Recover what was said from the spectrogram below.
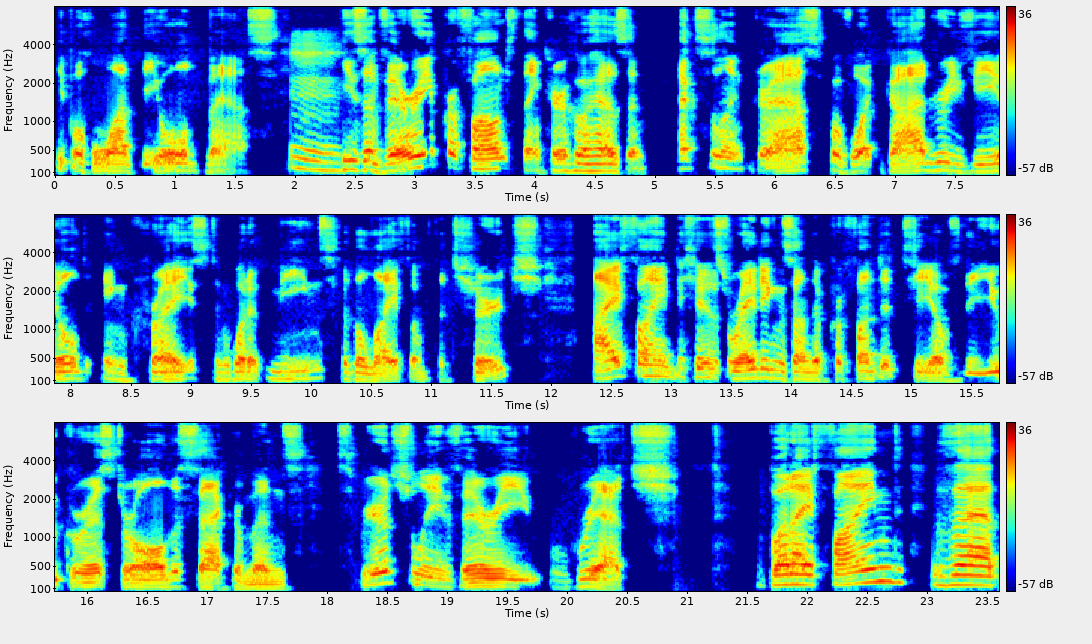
people who want the old mass. Mm. He's a very profound thinker who has an excellent grasp of what God revealed in Christ and what it means for the life of the church. I find his writings on the profundity of the Eucharist or all the sacraments spiritually very rich. But I find that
